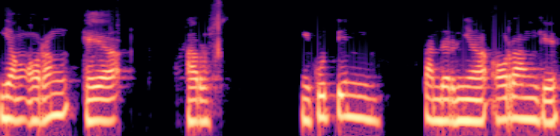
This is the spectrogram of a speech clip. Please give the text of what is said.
yang orang kayak harus ngikutin standarnya orang kayak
